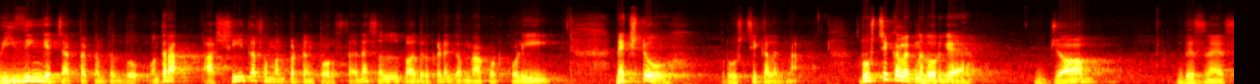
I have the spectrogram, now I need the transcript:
ವೀಸಿಂಗ್ ಹೆಚ್ಚಾಗ್ತಕ್ಕಂಥದ್ದು, ಒಂಥರ ಆ ಶೀತ ಸಂಬಂಧಪಟ್ಟಂಗೆ ತೋರಿಸ್ತಾ ಇದೆ. ಸ್ವಲ್ಪ ಅದ್ರ ಕಡೆ ಗಮನ ಕೊಟ್ಕೊಳ್ಳಿ. ನೆಕ್ಸ್ಟು ವೃಶ್ಚಿಕ ಲಗ್ನ. ವೃಶ್ಚಿಕ ಲಗ್ನದವ್ರಿಗೆ ಜಾಬ್ ಬಿಸ್ನೆಸ್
